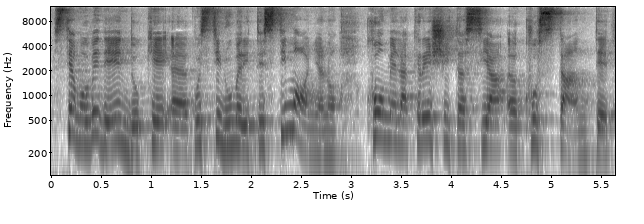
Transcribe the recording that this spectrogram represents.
stiamo vedendo che eh, questi numeri testimoniano come la crescita sia eh, costante.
